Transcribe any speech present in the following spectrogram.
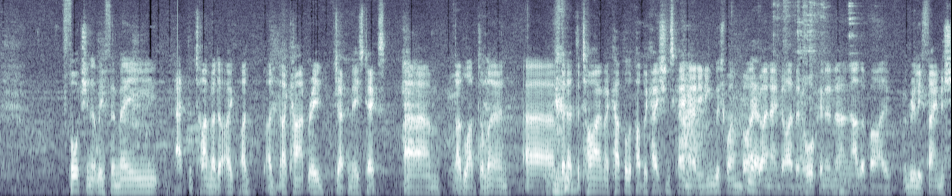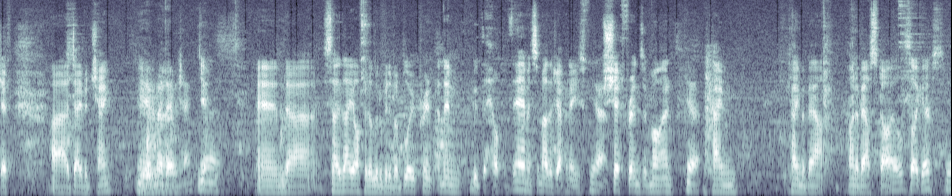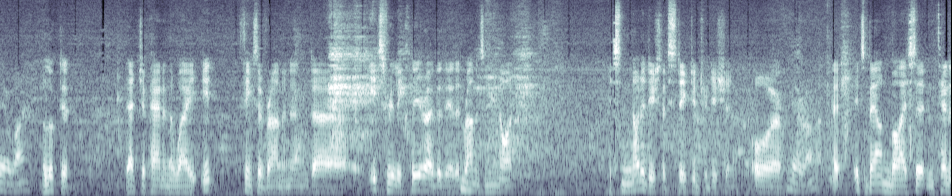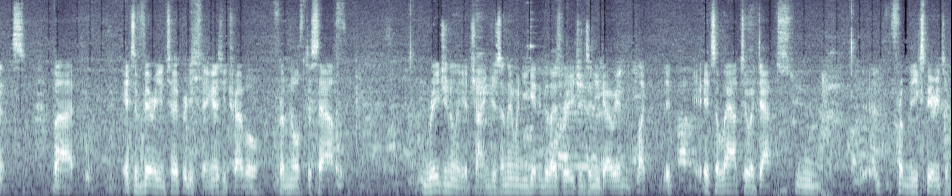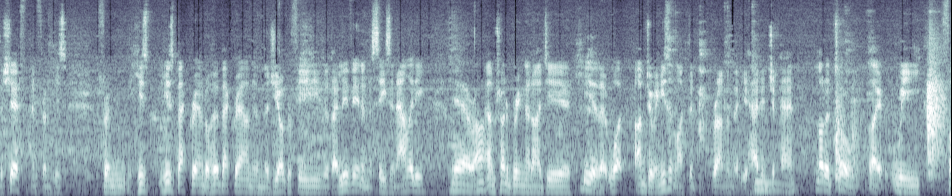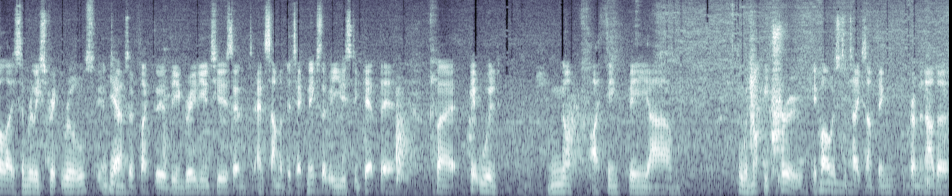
Fortunately for me, at the time I, I, I, I can't read Japanese text. Um, I'd love to learn, uh, but at the time, a couple of publications came out in English. One by Yeah. a guy named Ivan Orkin, and another by a really famous chef, uh, David Chang. Yeah, And, um, David Chang. Yeah. And uh, so they offered a little bit of a blueprint, and then with the help of them and some other Japanese Yeah. chef friends of mine, Yeah. came came about kind of our styles, I guess. Yeah, wow. I looked at at Japan and the way it thinks of ramen, and uh, it's really clear over there that ramen's not. It's not a dish that's steeped in tradition, or Yeah, right. it's bound by certain tenets, but it's a very interpretive thing as you travel from north to south. Regionally, it changes, and then when you get into those regions and you go in, like it, it's allowed to adapt mm, from the experience of the chef and from his from his his background or her background and the geography that they live in and the seasonality. Yeah, right. I'm trying to bring that idea here that what I'm doing isn't like the ramen that you had in Japan. Not at all. Like we follow some really strict rules in Yeah. terms of like the, the ingredients used and, and some of the techniques that we use to get there. But it would not, I think, be um, it would not be true if I was to take something from another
